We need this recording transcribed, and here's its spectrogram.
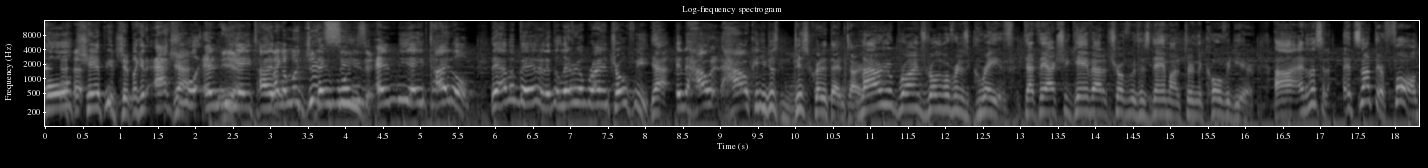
whole championship, like an actual Yeah. NBA Yeah. title, Like a legit they won an season. NBA title. They have a banner. They have the Larry O'Brien Trophy. Yeah. And how how can you just discredit that entirely? Larry O'Brien's rolling over in his grave that they actually gave out a trophy with his name on it during the COVID year. Uh, and listen, it's not their fault,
